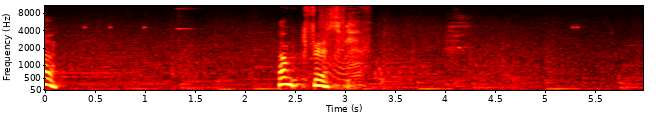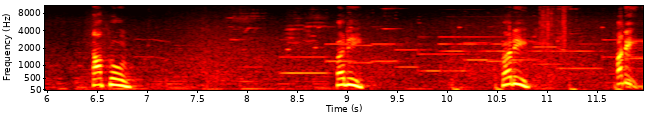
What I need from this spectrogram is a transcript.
Oh. Dunk Fisk. Apple. Buddy. Buddy. Buddy.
